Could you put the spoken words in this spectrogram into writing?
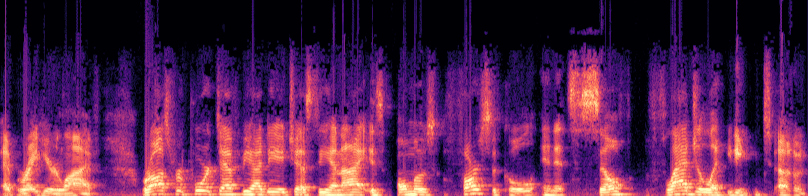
at, right here live, Roth report to FBI DHS DNI is almost farcical in its self-flagellating tone.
